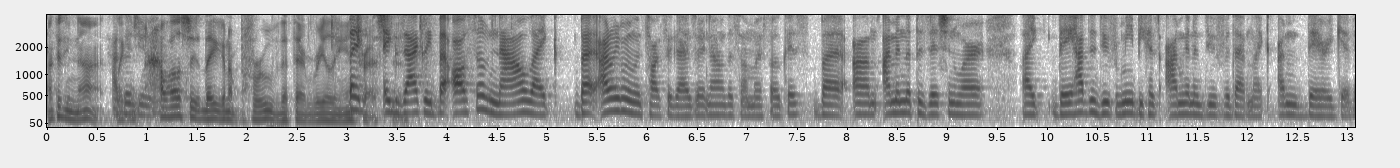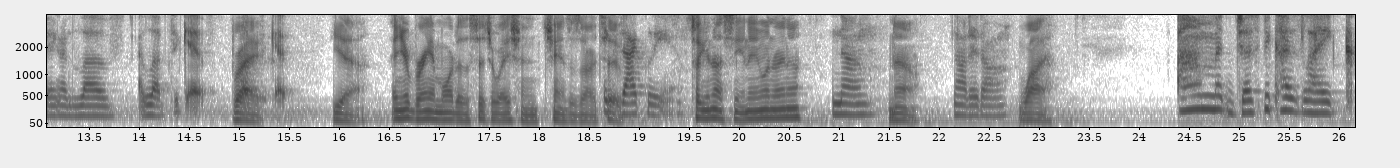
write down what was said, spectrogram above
How could you not? How like, could you how not? else are they gonna prove that they're really But interested? exactly. But also now, like, but I don't even want to talk to guys right now. That's not my focus. But um, I'm in the position where, like, they have to do for me because I'm gonna do for them. Like, I'm very giving. I love, I love to give. Right. Love to give. Yeah, and you're bringing more to the situation. Chances are too. Exactly. So you're not seeing anyone right now? No, No. not at all. Why? Um, just because like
